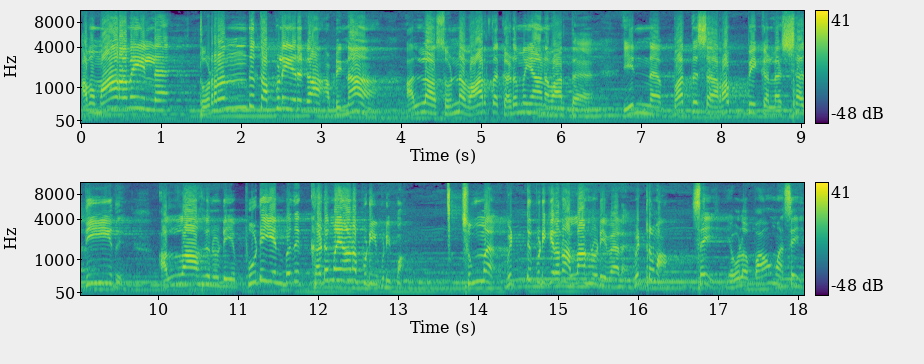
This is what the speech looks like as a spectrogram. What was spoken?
அவன் மாறவே இல்லை. தொடர்ந்து தப்புல இருக்கான் அப்படின்னா அல்லாஹ் சொன்ன வார்த்தை கடுமையான வார்த்தை. இன்ன பத்ஷ ரப்பிக்கல ஷதீது அல்லாஹினுடைய புடி என்பது கடுமையான புடி பிடிப்பான். சும்மா விட்டு பிடிக்கிறதா அல்லாஹனுடைய வேலை. விட்டுருமா? செய். எவ்வளோ பாவமா? செய்.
